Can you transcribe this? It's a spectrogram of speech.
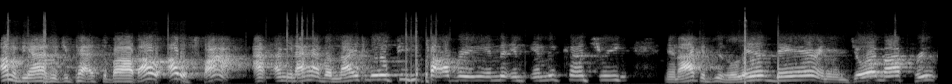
I'm gonna be honest with you, Pastor Bob. I, I was fine. I, I mean, I have a nice little piece of property in the in, in the country, and I could just live there and enjoy my fruit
